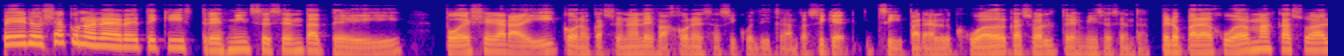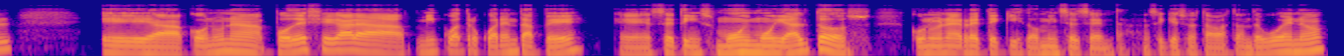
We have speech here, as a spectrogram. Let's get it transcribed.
Pero ya con una RTX 3060 Ti podés llegar ahí con ocasionales bajones a 50 y tanto. Así que sí, para el jugador casual 3060. Pero para el jugador más casual, eh, a- con una podés llegar a 1440p, eh, settings muy muy altos, con una RTX 2060. Así que eso está bastante bueno.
